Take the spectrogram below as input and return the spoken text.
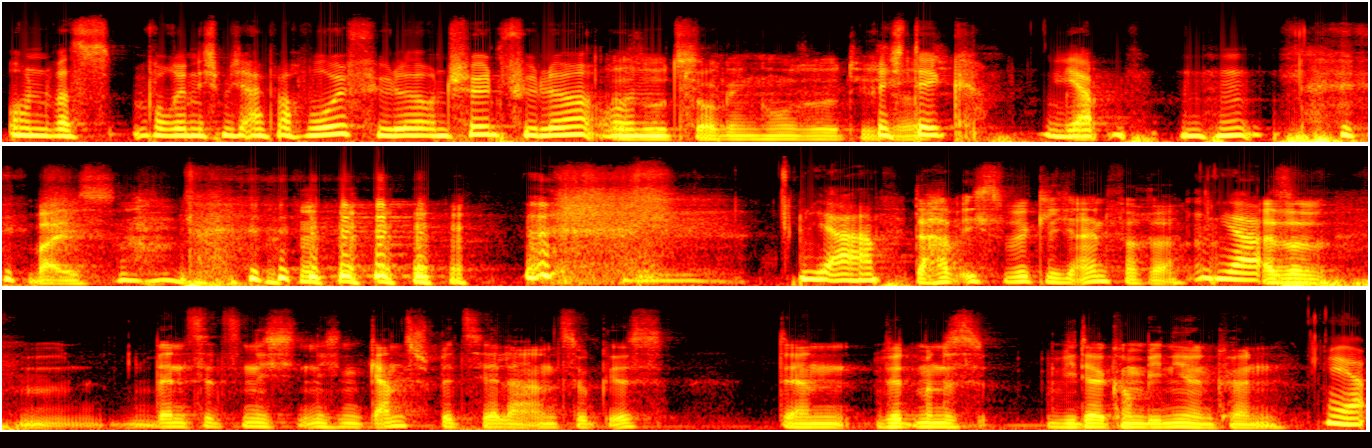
und was, worin ich mich einfach wohlfühle und schön fühle. Also und Jogginghose, T-Shirt. Richtig. Ja. Mhm. Weiß. Ja. Da habe ich es wirklich einfacher. Ja. Also, wenn es jetzt nicht, nicht ein ganz spezieller Anzug ist, dann wird man es wieder kombinieren können. Ja.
